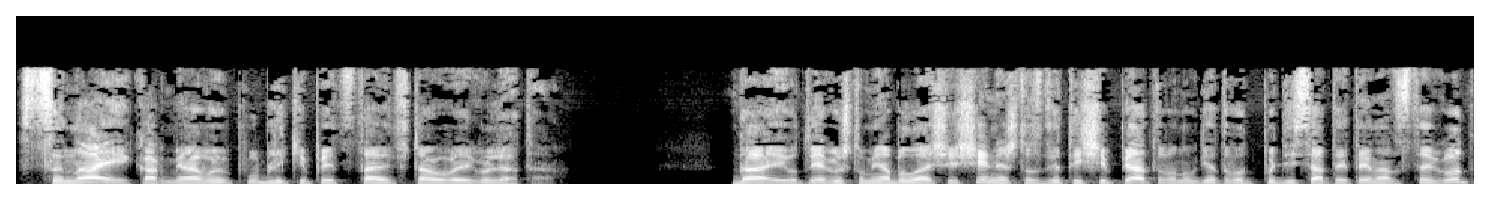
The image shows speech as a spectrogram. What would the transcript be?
сценарий, как мировой публике представить второго регулятора. Да, и вот я говорю, что у меня было ощущение, что с 2005, ну где-то вот по 10-13 год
